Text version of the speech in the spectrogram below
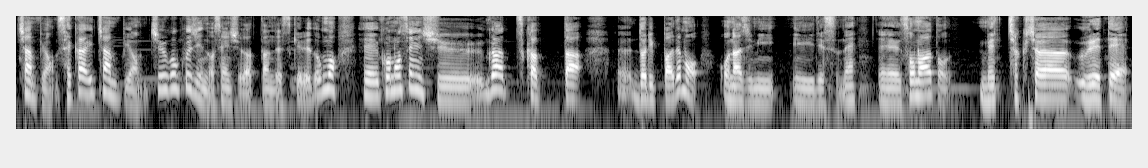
チャンピオン、世界チャンピオン、中国人の選手だったんですけれども、えー、この選手が使ったドリッパーでもおなじみですね。えー、その後、めちゃくちゃ売れて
